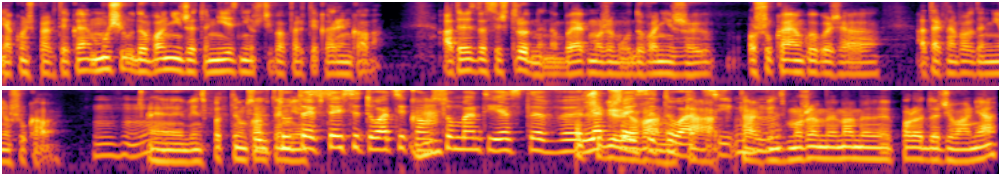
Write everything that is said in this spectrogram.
jakąś praktykę, musi udowodnić, że to nie jest nieuczciwa praktyka rynkowa. A to jest dosyć trudne, no bo jak możemy udowodnić, że oszukałem kogoś, a, a tak naprawdę nie oszukałem. E, więc pod tym Mhm. Czyli kątem tutaj jest... w tej sytuacji konsument jest w lepszej uprzywilejowany. sytuacji. Tak, tak, Mhm. więc możemy, mamy pole do działania.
